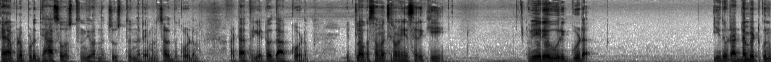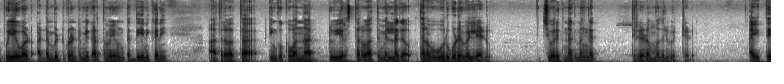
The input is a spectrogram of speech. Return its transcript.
కానీ అప్పుడప్పుడు ధ్యాస వస్తుంది ఎవరిని చూస్తున్నారేమో సర్దుకోవడం హఠాత్తుగా ఏటో దాక్కోవడం. ఇట్లా ఒక సంవత్సరం అయ్యేసరికి వేరే ఊరికి కూడా ఏదో అడ్డం పెట్టుకుని పోయేవాడు. అడ్డం పెట్టుకుని అంటే మీకు అర్థమై ఉంటుంది దేనికని? ఆ తర్వాత ఇంకొక వన్ ఆర్ టూ ఇయర్స్ తర్వాత మెల్లగా తన ఊరు కూడా వెళ్ళాడు. చివరికి నగ్నంగా తిరగడం మొదలుపెట్టాడు. అయితే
